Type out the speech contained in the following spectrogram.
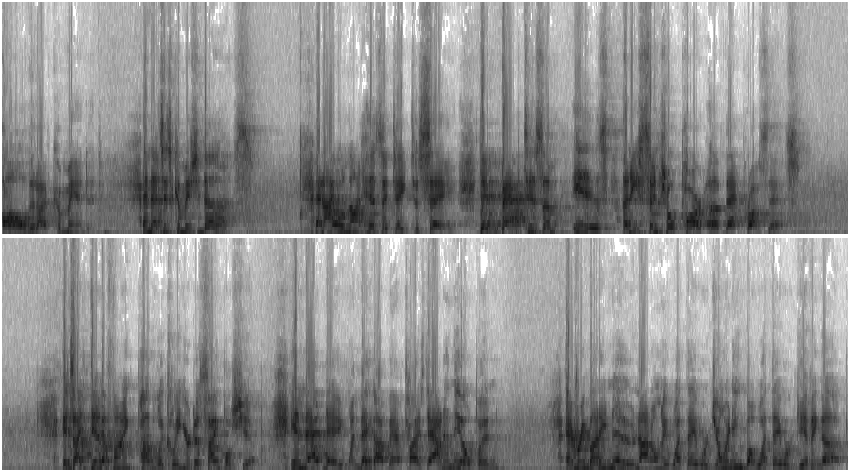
all that I've commanded. And that's His commission to us. And I will not hesitate to say that baptism is an essential part of that process. It's identifying publicly your discipleship. In that day, when they got baptized out in the open, everybody knew not only what they were joining, but what they were giving up.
